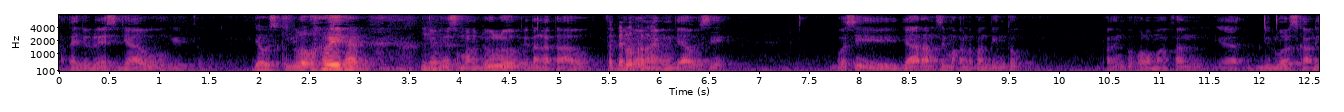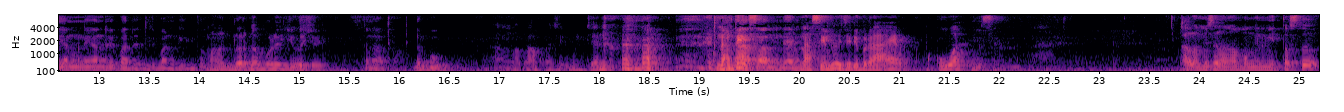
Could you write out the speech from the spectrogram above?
Katanya jodohnya sih jauh gitu. Jauh sekilo kali ya. Jauhnya semana dulu kita nggak tahu. Tapi lu pernah? Memang jauh sih. Gue sih jarang sih makan depan pintu. Paling gue kalau makan ya di luar sekalian mendingan daripada di depan pintu. Malah di luar nggak boleh juga cuy. Kenapa? Debu. Ah, nggak apa-apa sih hujan. Nanti ntar. nasi lu jadi berair, kuah. Buset. Kalau misalnya ngomongin mitos tuh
